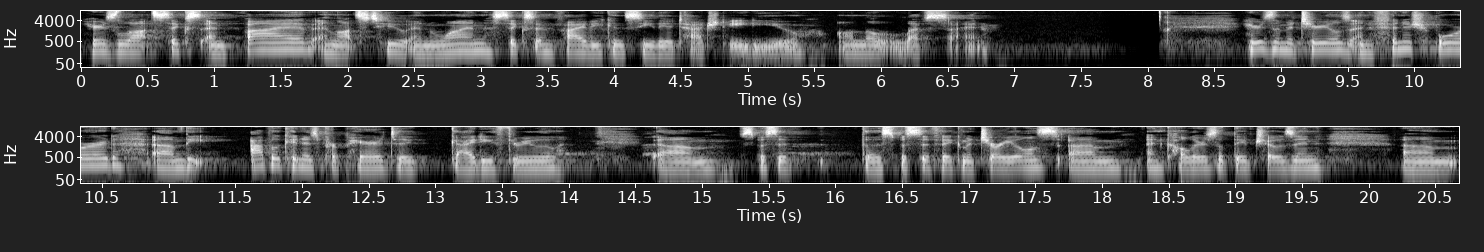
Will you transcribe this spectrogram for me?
Here's lots six and five, and lots two and one. Six and five, you can see the attached ADU on the left side. Here's the materials and finish board. Um, The applicant is prepared to guide you through um, specific, the specific materials um, and colors that they've chosen. Um,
